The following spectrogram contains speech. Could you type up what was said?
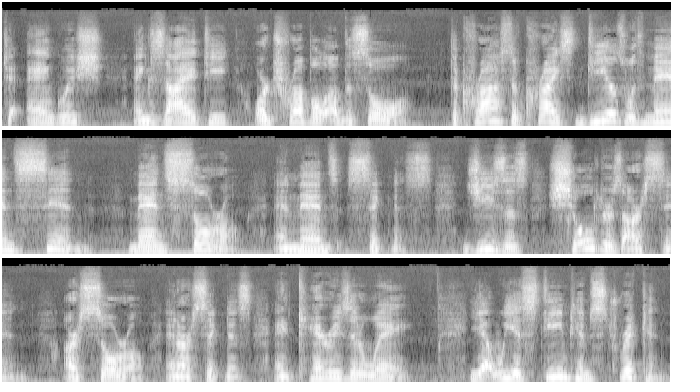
to anguish, anxiety, or trouble of the soul. The cross of Christ deals with man's sin, man's sorrow, and man's sickness. Jesus shoulders our sin, our sorrow, and our sickness, and carries it away. Yet we esteemed him stricken,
